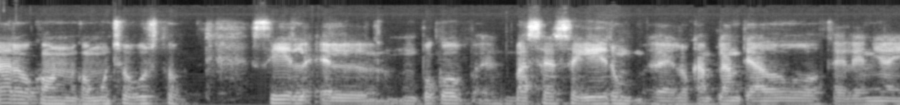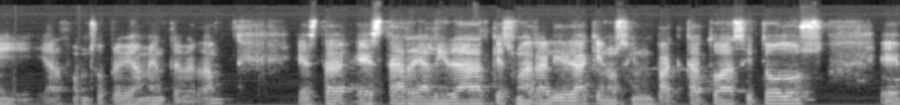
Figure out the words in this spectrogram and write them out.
Claro, con, mucho gusto. Sí, el, un poco eh, va a ser seguir eh, lo que han planteado Celenia y, Alfonso previamente, ¿verdad? Esta, esta realidad, que es una realidad que nos impacta a todas y todos eh,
